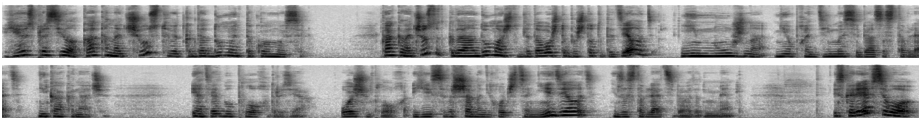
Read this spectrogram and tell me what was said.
Я ее спросила, как она чувствует, когда думает такую мысль. Как она чувствует, когда она думает, что для того, чтобы что-то доделать, ей нужно, необходимо себя заставлять. Никак иначе. И ответ был плохо, друзья. Очень плохо. И ей совершенно не хочется не делать, не заставлять себя в этот момент. И, скорее всего,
